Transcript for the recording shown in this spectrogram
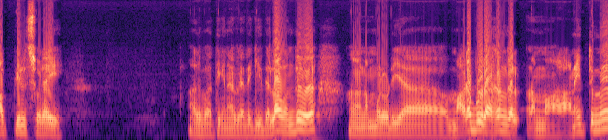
ஆப்பிள் சுரை. அது பார்த்தீங்கன்னா விதைக்கு. இதெல்லாம் வந்து நம்மளுடைய மரபு ரகங்கள் நம்ம அனைத்துமே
